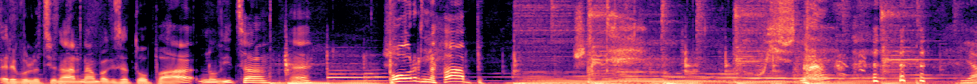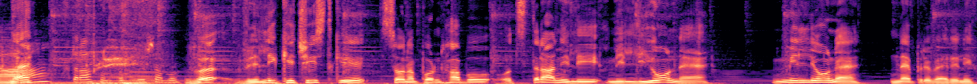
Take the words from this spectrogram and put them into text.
revolucionarna, ampak zato pa novica. Ne? Pornhub. Ja. Ne? Strahom poslušamo. V veliki čistki so na Pornhubu odstranili milijone, milijone nepreverjenih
